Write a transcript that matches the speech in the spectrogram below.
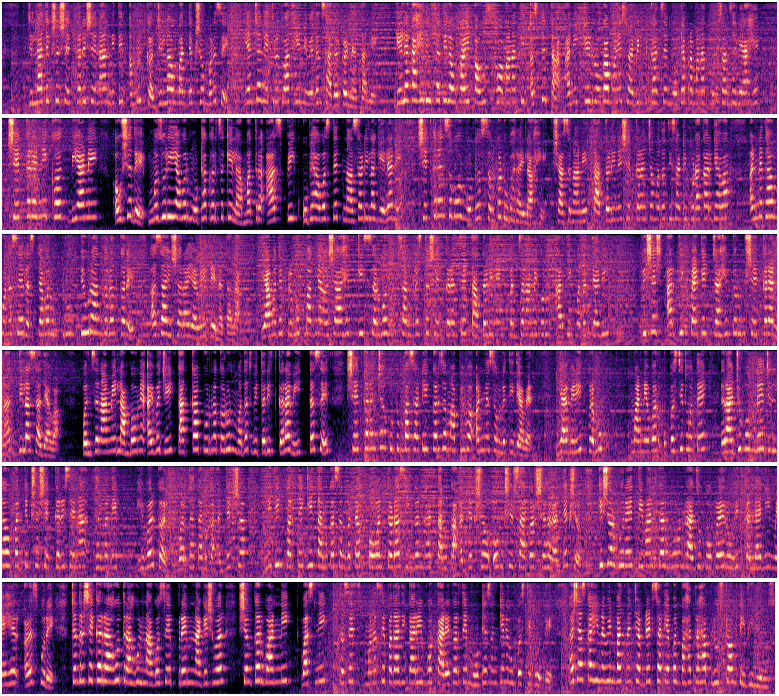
जिल्हाध्यक्ष शेतकरी सेना नितीन अमृतकर जिल्हा उपाध्यक्ष मनसे यांच्या नेतृत्वात हे निवेदन सादर करण्यात आले. गेल्या काही दिवसातील अवकाळी पाऊस हवामानातील अस्थिरता आणि कीड रोगामुळे सोयाबीन पिकांचे मोठ्या प्रमाणात नुकसान झाले आहे. शेतकऱ्यांनी खत बियाणे औषधे मजुरी यावर मोठा खर्च केला मात्र आज पीक उभ्या अवस्थेत नासाडीला गेल्याने शेतकऱ्यांसमोर मोठं संकट उभं राहिलं आहे. शासनाने तातडीने शेतकऱ्यांच्या मदतीसाठी पुढाकार घ्यावा अन्यथा मनसे रस्त्यावर उतरून तीव्र आंदोलन करेल असा इशारा यावेळी देण्यात आला. यामध्ये प्रमुख मागण्या अशा आहेत की सर्व नुकसानग्रस्त शेतकऱ्यांचे तातडीने पंचनामे करून आर्थिक मदत द्यावी विशेष आर्थिक पॅकेज जाहीर करून शेतकऱ्यांना दिलासा द्यावा. पंचनामे लांबवण्याऐवजी तात्काळ पूर्ण करून मदत वितरित करावी तसेच शेतकऱ्यांच्या कुटुंबासाठी कर्जमाफी व अन्य सवलती द्याव्यात. यावेळी प्रमुख मान्यवर उपस्थित होते. राजू बोंबले जिल्हा उपाध्यक्ष शेतकरी सेना धर्मदेव हिवरकर वर्धा तालुका अध्यक्ष नितीन परतेकी तालुका संघटक पवन तडस हिंगणघाट तालुका अध्यक्ष ओम क्षीरसागर शहर अध्यक्ष किशोर भुरे दिवाणकर मून राजू पोकळे रोहित कल्याणी मेहेर अळसपुरे चंद्रशेखर राऊत राहुल नागोसे प्रेम नागेश्वर शंकर वाणनिक वासनिक तसेच मनसे पदाधिकारी व कार्यकर्ते मोठ्या संख्येने उपस्थित होते. अशाच काही नवीन बातम्यांच्या अपडेटसाठी आपण पाहत रहा ब्लू स्टॉम टीव्ही न्यूज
